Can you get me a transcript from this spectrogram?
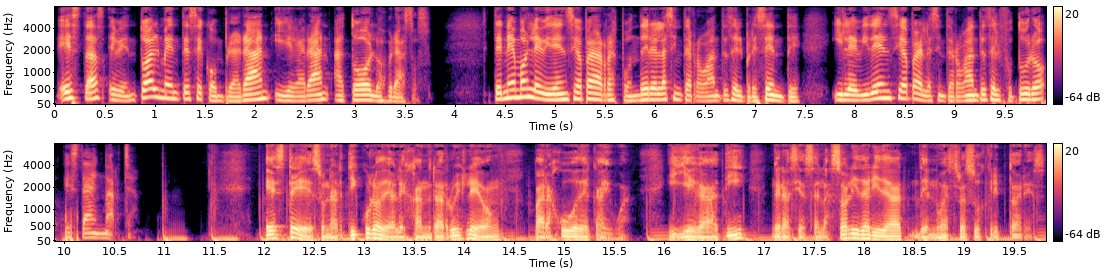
Estas eventualmente se comprarán y llegarán a todos los brazos. Tenemos la evidencia para responder a las interrogantes del presente y la evidencia para las interrogantes del futuro está en marcha. Este es un artículo de Alejandra Ruiz León para Jugo de Caigua y llega a ti gracias a la solidaridad de nuestros suscriptores.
